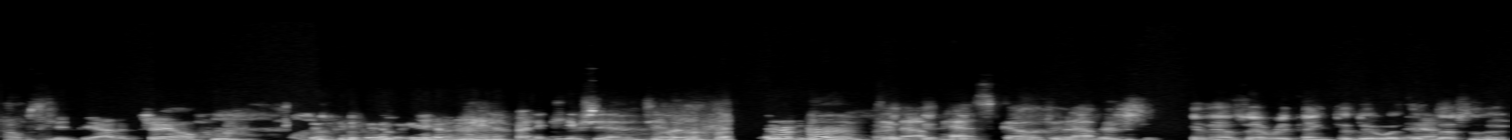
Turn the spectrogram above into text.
Helps keep you out of jail. yeah, right. Keeps you out of jail. do not pass go. Do not. It has everything to do with Yeah. it, doesn't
